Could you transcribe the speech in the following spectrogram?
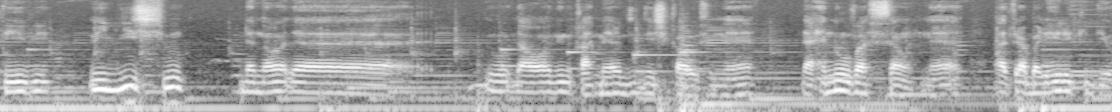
teve no início da, da, do, da Ordem do Carmelo de Descalço, né? da renovação, né? a trabalheira que deu.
